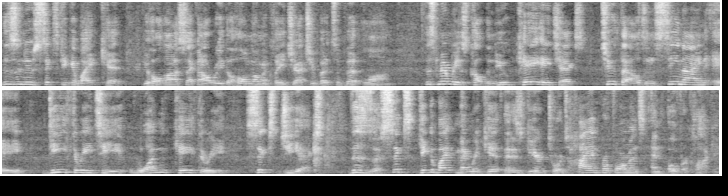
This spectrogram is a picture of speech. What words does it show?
This is a new 6 gigabyte kit. If you hold on a second, I'll read the whole nomenclature at you, but it's a bit long. This memory is called the new KHX 2000 C9A D3T 1K3 6GX. This is a 6 gigabyte memory kit that is geared towards high-end performance and overclocking.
